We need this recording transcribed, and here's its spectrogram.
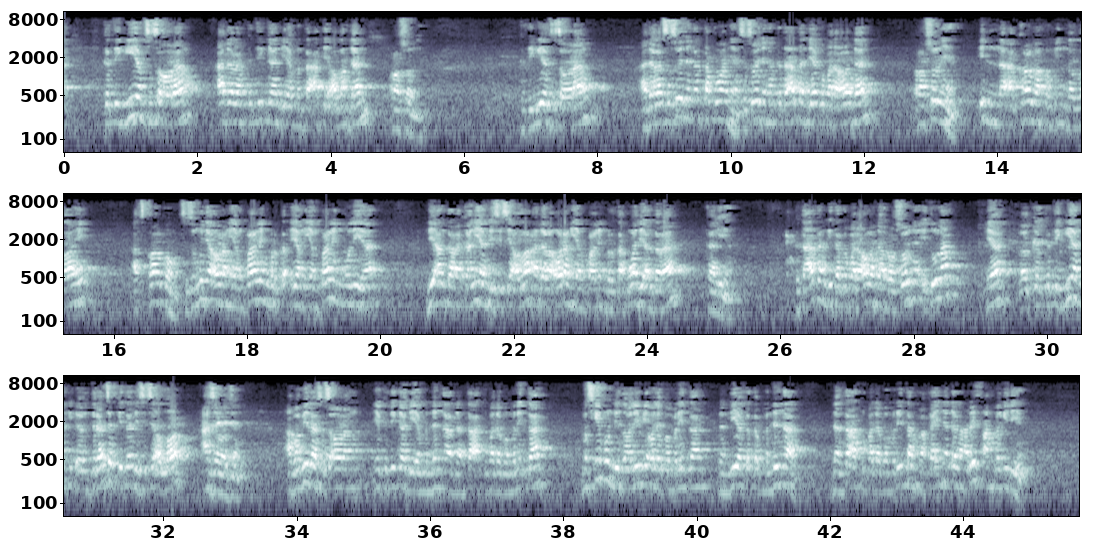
ketinggian seseorang adalah ketika dia mentaati Allah dan Rasulnya ketinggian seseorang adalah sesuai dengan takwanya sesuai dengan ketaatan dia kepada Allah dan Rasulnya inna akramakum indallahi atqakum. Sesungguhnya orang yang paling yang yang paling mulia di antara kalian di sisi Allah adalah orang yang paling bertakwa di antara kalian. Ketaatan kita kepada Allah dan Rasulnya itulah ya ketinggian e, derajat kita di sisi Allah Azza wa Jalla. Apabila seseorang ya ketika dia mendengar dan taat kepada pemerintah, meskipun dizalimi oleh pemerintah dan dia tetap mendengar dan taat kepada pemerintah, maka ini adalah rifah bagi dia.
